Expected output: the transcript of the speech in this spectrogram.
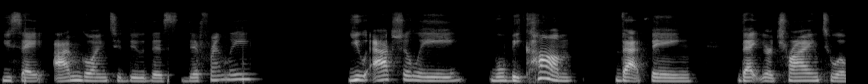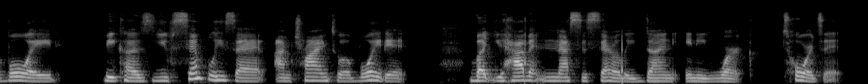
you say, I'm going to do this differently, you actually will become that thing that you're trying to avoid because you've simply said, I'm trying to avoid it, but you haven't necessarily done any work towards it.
